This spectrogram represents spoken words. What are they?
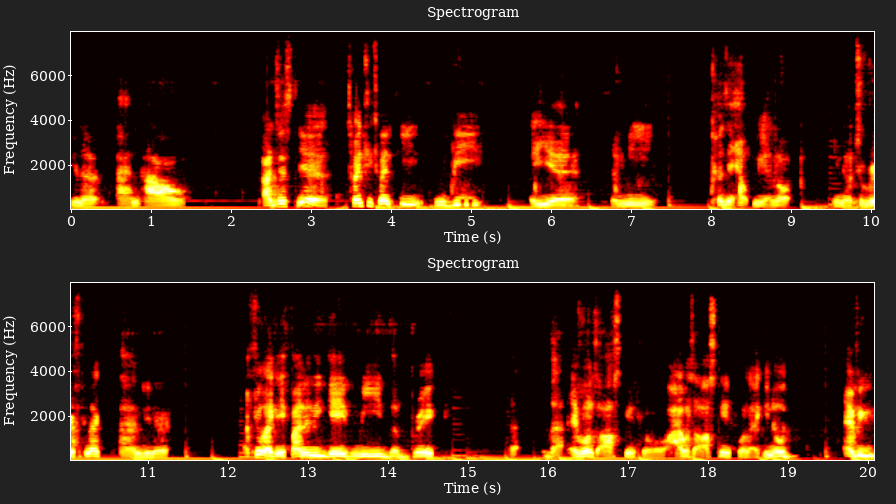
you know and how i just yeah 2020 will be a year for me because it helped me a lot you know to reflect and you know I feel like it finally gave me the break that, that everyone's asking for. or I was asking for, like, you know, every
